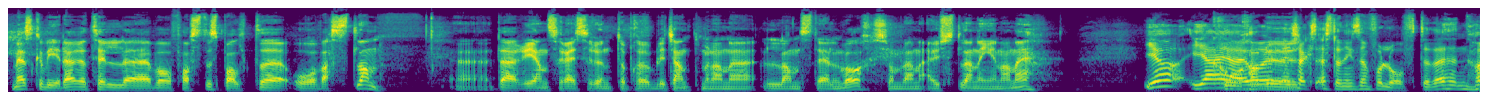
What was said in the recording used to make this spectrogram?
Vi skal videre til eh, vår faste spalte og Vestland. eh, Der Jens reiser rundt og prøver å bli kjent med denne landsdelen vår, som den østlendingen han er. Ja, jeg Hvor er jo du- en slags østlending som får lov til det nå.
